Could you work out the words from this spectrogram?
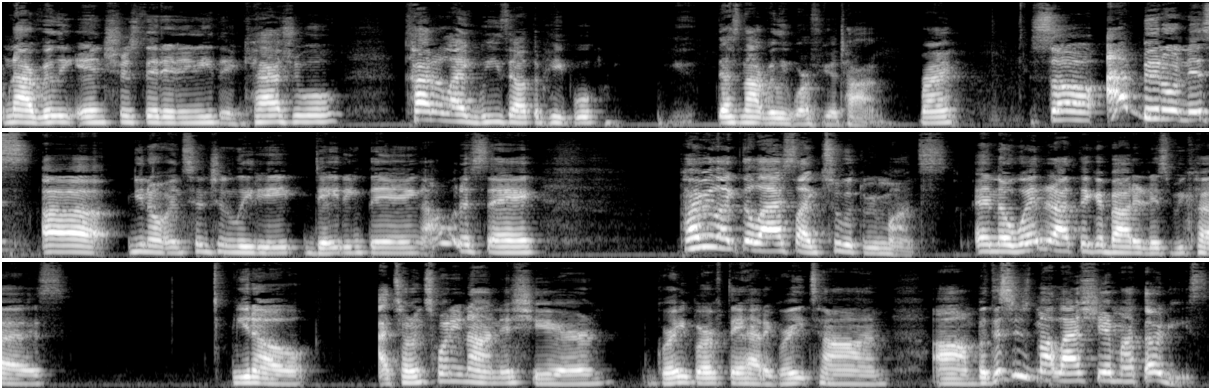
I'm not really interested in anything casual, kind of like weeds out the people that's not really worth your time, right? So I've been on this, uh, you know, intentionally dating thing. I want to say probably like the last like two or three months. And the way that I think about it is because, you know, I turned 29 this year. Great birthday, had a great time. Um, but this is my last year in my 30s.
